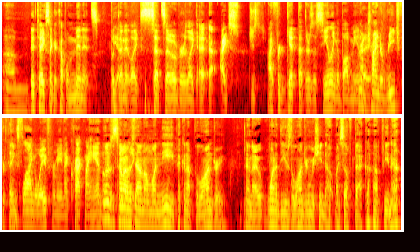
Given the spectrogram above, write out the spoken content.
Um, it takes like a couple minutes, but Yeah. then it like sets over. Like I, I- I s- just I forget that there's a ceiling above me, and Right. I'm trying to reach for things flying away from me, and I crack my hand there on was the a time I was down on one knee picking up the laundry, and I wanted to use the laundry machine to help myself back up. You know.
